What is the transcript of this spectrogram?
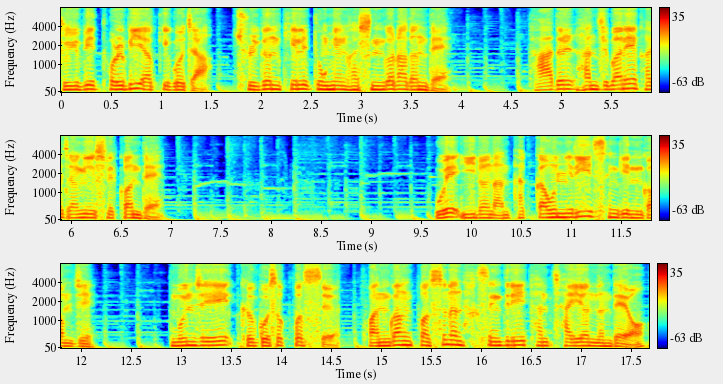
주유비 돌비 아끼고자 출근길 동행하신 거라던데 다들 한 집안의 가장이실 건데 왜 이런 안타까운 일이 생긴 건지 문제의 그 고속버스, 관광버스는 학생들이 탄 차이였는데요.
